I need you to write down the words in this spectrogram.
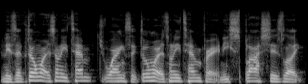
And he's like, "Don't worry, it's only temp." Wang's like, "Don't worry, it's only temporary." And he splashes like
